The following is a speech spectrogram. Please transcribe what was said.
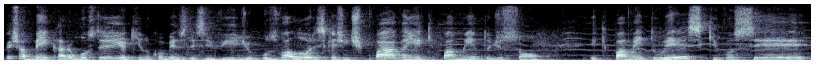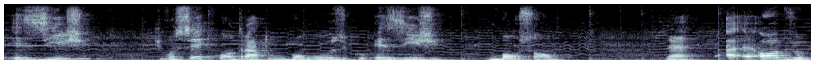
Veja bem, cara, eu mostrei aqui no começo desse vídeo os valores que a gente paga em equipamento de som. Equipamento esse que você exige, que você que contrata um bom músico exige um bom som, né? É óbvio,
